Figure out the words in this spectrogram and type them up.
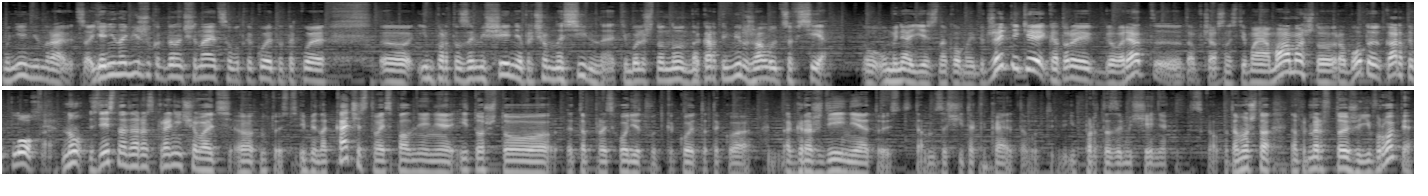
мне не нравится. Я ненавижу, когда начинается вот какое-то такое э, импортозамещение, причем насильное. Тем более, что ну, на карты мир жалуются все. У меня есть знакомые бюджетники, которые говорят, э, там, в частности, моя мама, что работают карты плохо. Ну, здесь надо разграничивать, э, ну, то есть именно качество исполнения и то, что это происходит вот какое-то такое ограждение, то есть там защита какая-то вот импортозамещение, как ты сказал. Потому что, например, в той же Европе,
